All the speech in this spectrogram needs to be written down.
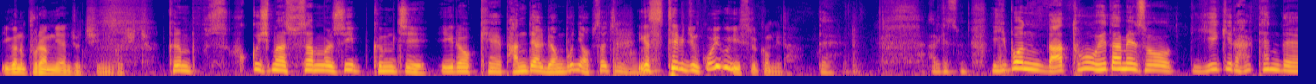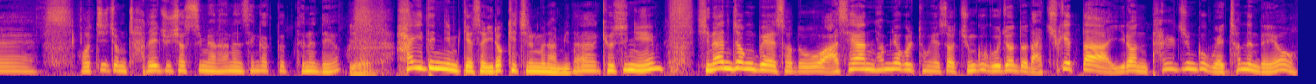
이거는 불합리한 조치인 것이죠. 그럼 후쿠시마 수산물 수입 금지 이렇게 반대할 명분이 없어지는 건가요? 이게 스텝이 좀 꼬이고 있을 겁니다. 네. 알겠습니다. 이번 나토 회담에서 이 얘기를 할 텐데 어찌 좀 잘해 주셨으면 하는 생각도 드는데요. 예. 하이든님께서 이렇게 질문합니다. 교수님, 지난 정부에서도 아세안 협력을 통해서 중국 의존도 낮추겠다 이런 탈중국 외쳤는데요.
